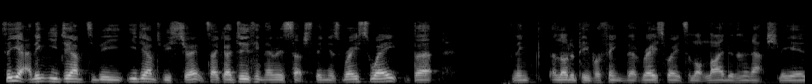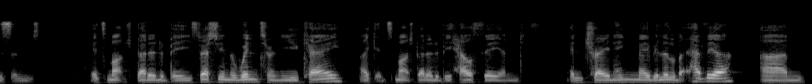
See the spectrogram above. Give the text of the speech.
so, yeah, I think you do have to be you do have to be strict. Like I do think there is such thing as race weight, but I think a lot of people think that race weight's a lot lighter than it actually is, and it's much better to be, especially in the winter in the UK. Like it's much better to be healthy and in training, maybe a little bit heavier, um,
